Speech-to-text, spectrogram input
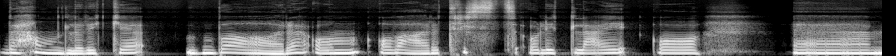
Det handler ikke bare om å være trist og litt lei og eh,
